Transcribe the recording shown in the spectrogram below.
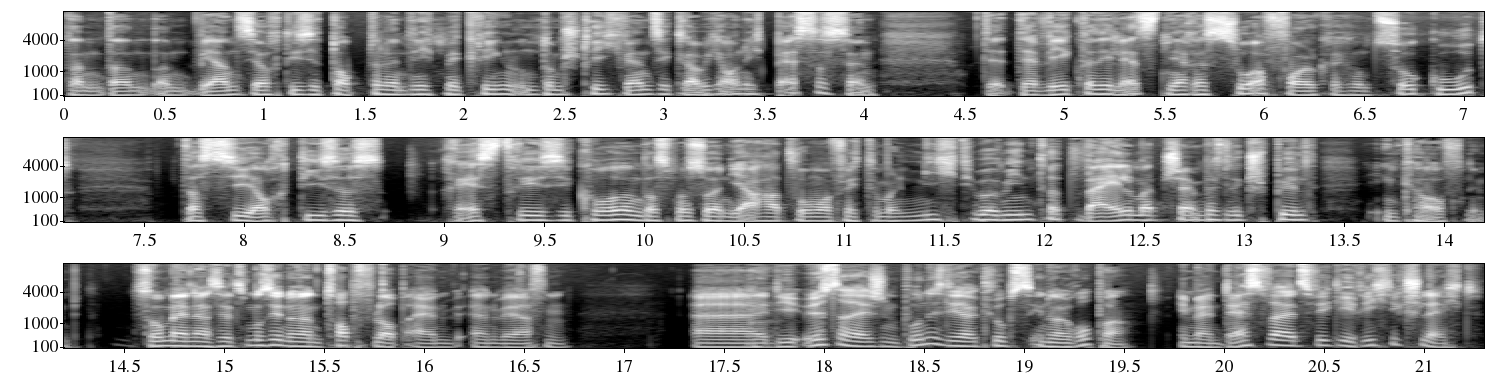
dann, dann, dann werden sie auch diese Top-Talente nicht mehr kriegen. Und unterm Strich werden sie, glaube ich, auch nicht besser sein. Der, der Weg war die letzten Jahre so erfolgreich und so gut, dass sie auch dieses Restrisiko, dann, dass man so ein Jahr hat, wo man vielleicht einmal nicht überwintert, weil man Champions League spielt, in Kauf nimmt. So, Männers, jetzt muss ich noch einen Topflop ein, einwerfen. Äh, die österreichischen Bundesliga-Clubs in Europa. Ich meine, das war jetzt wirklich richtig schlecht.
